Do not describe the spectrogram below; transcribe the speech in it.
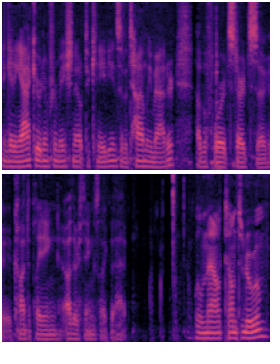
and getting accurate information out to Canadians in a timely manner uh, before it starts uh, contemplating other things like that. We'll now turn to the room.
